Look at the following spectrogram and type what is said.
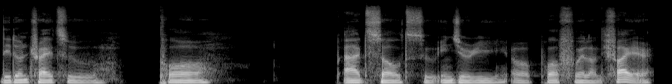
They don't try to pour, add salt to injury or pour fuel on the fire.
